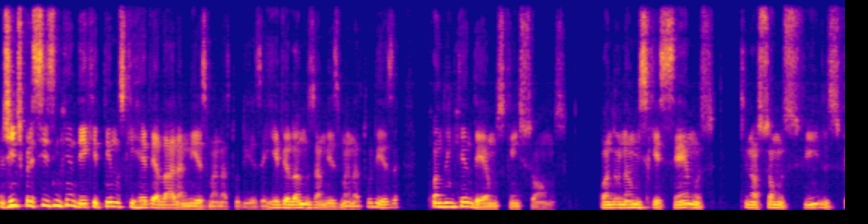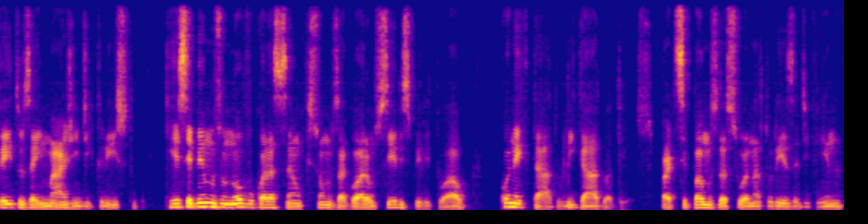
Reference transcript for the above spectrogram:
A gente precisa entender que temos que revelar a mesma natureza, e revelamos a mesma natureza quando entendemos quem somos, quando não esquecemos que nós somos filhos feitos à imagem de Cristo, que recebemos um novo coração, que somos agora um ser espiritual conectado, ligado a Deus. Participamos da sua natureza divina,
